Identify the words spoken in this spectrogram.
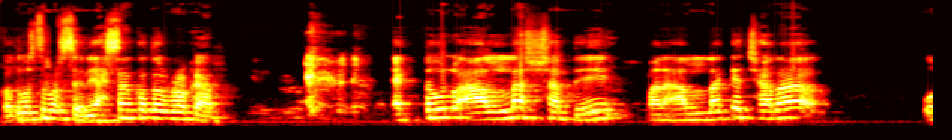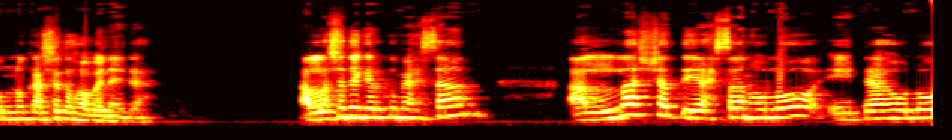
কত বুঝতে পারছেন? এহসান কত প্রকার? একটা হলো আল্লাহর সাথে মানে আল্লাহকে ছাড়া অন্য কার সাথে হবে না এটা? আল্লাহর সাথে কীরকম এহসান আল্লাহর সাথে এহসান হলো, এটা হলো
